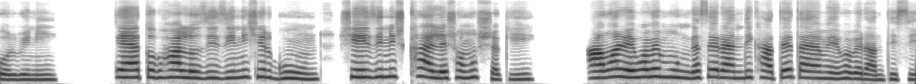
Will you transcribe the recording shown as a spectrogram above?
করবিনি এত ভালো যে জিনিসের গুণ, সেই জিনিস খাইলে সমস্যা কি? আমার এভাবে মন গেছে রান্দি খাতে, তাই আমি এভাবে রান্ধিছি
